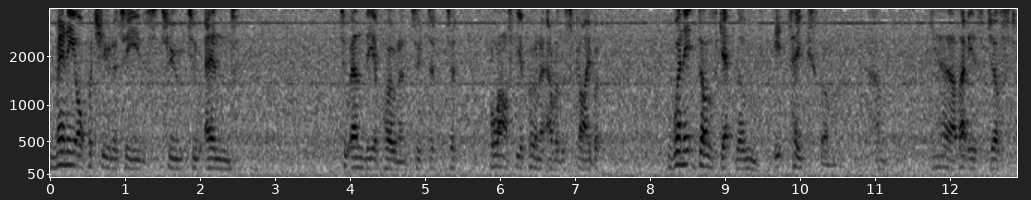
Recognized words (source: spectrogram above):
many opportunities to to end to end the opponent, to, to, to blast the opponent out of the sky, but when it does get them, it takes them. And yeah, that is just...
